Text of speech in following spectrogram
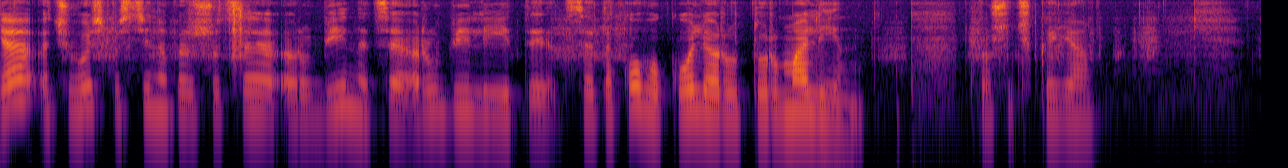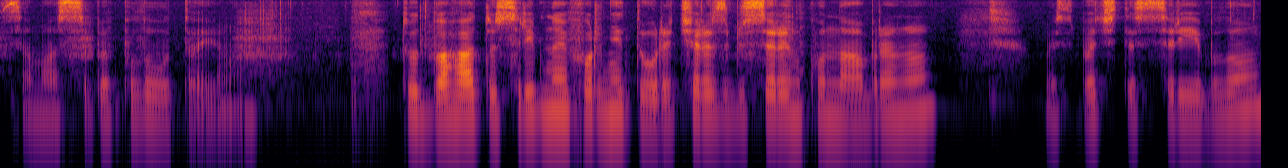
Я чогось постійно кажу, що це рубіни, це рубіліти, це такого кольору турмалін. Трошечки я сама себе плутаю. Тут багато срібної фурнітури. Через бісеринку набрано. Ось, бачите, срібло,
